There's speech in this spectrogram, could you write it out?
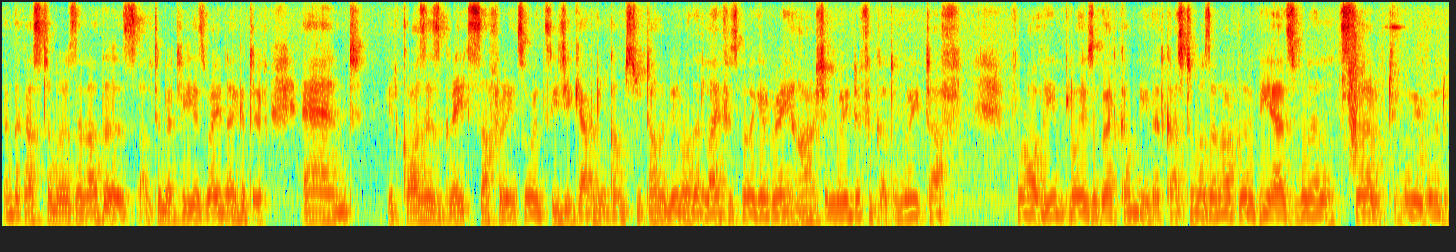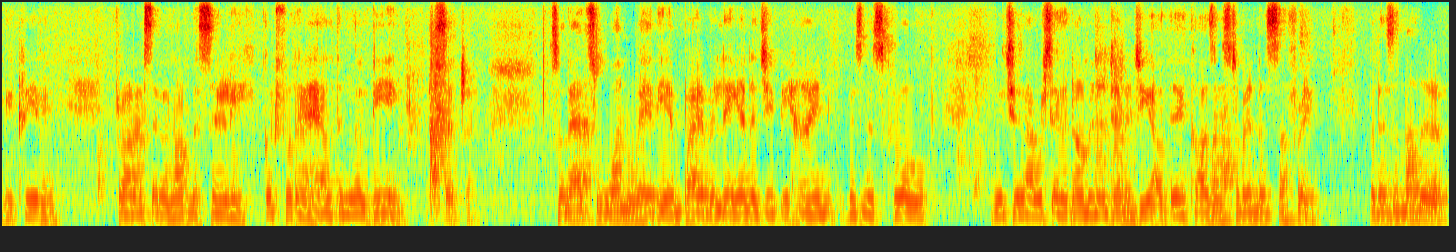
and the customers and others ultimately is very negative. And it causes great suffering. So when 3G Capital comes to town, you know that life is going to get very harsh and very difficult and very tough for all the employees of that company. That customers are not going to be as well served. You know, you're going to be creating products that are not necessarily good for their health and well-being, etc. So that's one way the empire building energy behind business growth, which is I would say the dominant energy out there, causes tremendous suffering. But there's another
